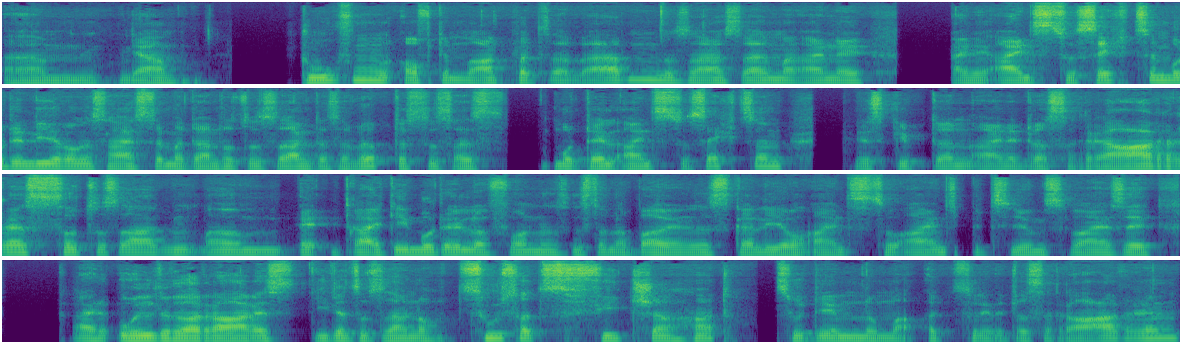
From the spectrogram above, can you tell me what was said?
ähm, ja, Stufen auf dem Marktplatz erwerben. Das heißt einmal eine, eine 1 zu 16 Modellierung. Das heißt, wenn man dann sozusagen das erwirbt, das ist als Modell 1 zu 16. Es gibt dann ein etwas rares sozusagen ähm, 3D-Modell davon. Das ist dann aber eine Skalierung 1 zu 1, beziehungsweise ein ultra rares, die dann sozusagen noch Zusatzfeature hat zu dem, normal, zu dem etwas rareren.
